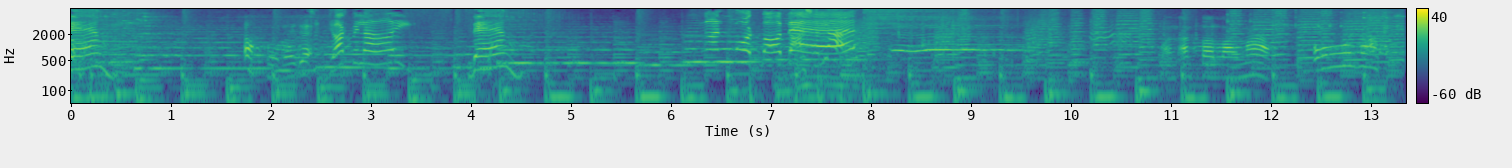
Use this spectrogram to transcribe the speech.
แดเลยงโอ้โหได้ด้วยสุดยอดไปเลย แดง เงินหมดบอแดงมันอันตรายมาก โอ้ย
